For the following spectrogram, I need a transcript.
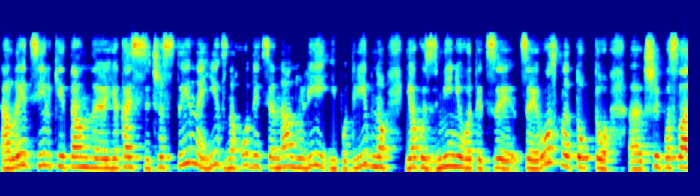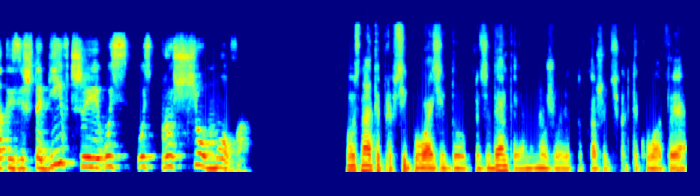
але тільки там е, якась частина їх знаходиться на нулі, і потрібно якось змінювати цей, цей розклад, тобто е, чи послати зі штабів, чи ось ось про що мова. Ну, знаєте, при всій повазі до президента я не можу, як то кажуть, критикувати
